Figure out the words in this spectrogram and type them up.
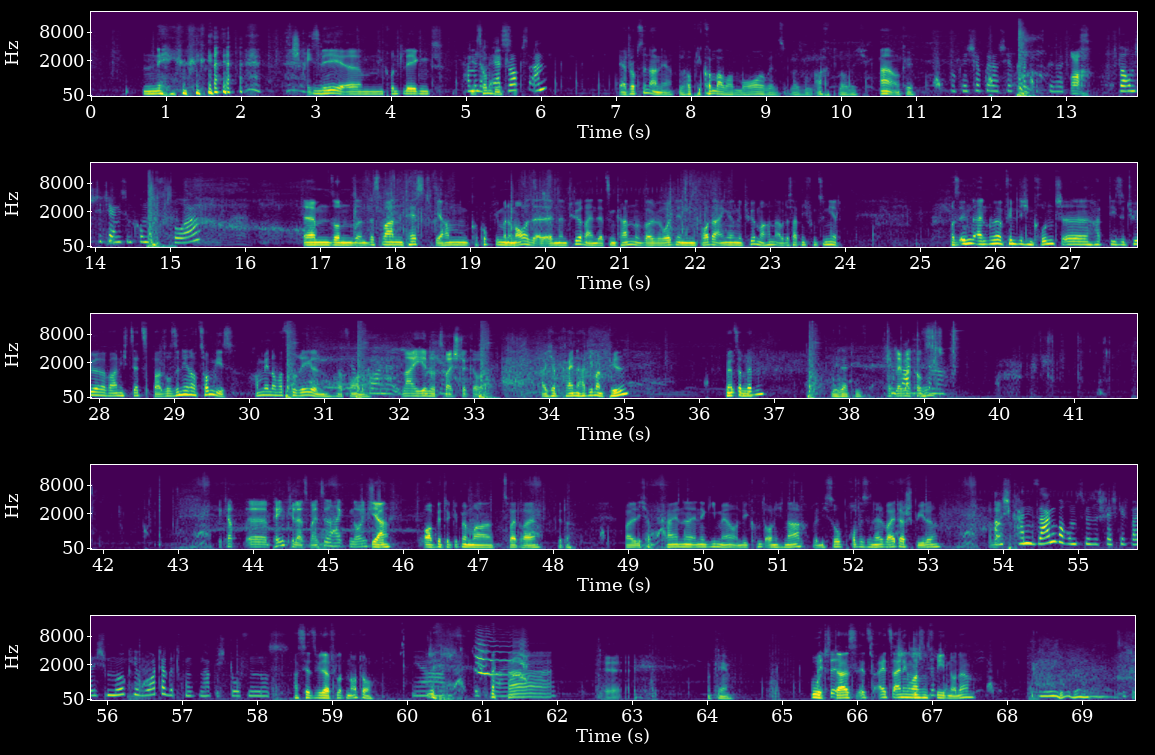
Nee, Scheiße. nee, ähm, grundlegend. Haben die wir noch Zombies. Airdrops an? Airdrops sind an, ja. Ich glaube, die kommen aber morgens, immer so um 8, glaube ich. Ah, okay. Okay, ich habe gedacht, ich hätte gerade was gehört. Och, Warum steht hier eigentlich so ein komisches Tor? Ähm, so ein, so ein, das war ein Test. Wir haben geguckt, wie man eine Mauer, äh, eine Tür reinsetzen kann, und weil wir wollten in den Vordereingang eine Tür machen, aber das hat nicht funktioniert. Aus irgendeinem unerfindlichen Grund äh, hat diese Tür war nicht setzbar. So sind hier noch Zombies. Haben wir hier noch was zu regeln da vorne? Ich na, hier nur zwei Stück, aber. Aber ich habe keine. Hat jemand Pillen? Schmerztabletten? Negativ. Im gleich mal gucken. Ich hab äh, Painkillers, meinst du? Halt neun Stück. Oh, bitte, gib mir mal zwei, drei, bitte. Weil ich habe keine Energie mehr und die kommt auch nicht nach, wenn ich so professionell weiterspiele. Aber ich kann sagen, warum es mir so schlecht geht, weil ich Murky Water getrunken habe, ich doofen Nuss. Hast du jetzt wieder flotten Otto? Ja, weiß. Okay. Gut, du- da ist jetzt, jetzt einigermaßen? Frieden, oder?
